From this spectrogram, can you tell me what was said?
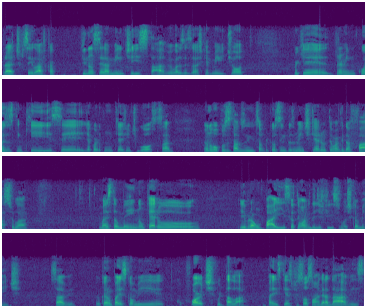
Pra, tipo, sei lá, ficar financeiramente estável, às vezes eu acho que é meio idiota. Porque, pra mim, coisas tem que ser de acordo com o que a gente gosta, sabe? Eu não vou pros Estados Unidos só porque eu simplesmente quero ter uma vida fácil lá. Mas também não quero ir para um país que eu tenho uma vida difícil, logicamente, sabe? Eu quero um país que eu me conforte por estar tá lá, um país que as pessoas são agradáveis,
